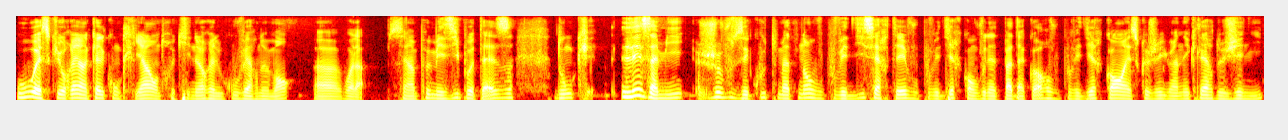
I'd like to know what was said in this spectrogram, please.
ou est-ce qu'il y aurait un quelconque lien entre Kinner et le gouvernement? Euh, Voilà, c'est un peu mes hypothèses. Donc, les amis, je vous écoute maintenant. Vous pouvez disserter, vous pouvez dire quand vous n'êtes pas d'accord, vous pouvez dire quand est-ce que j'ai eu un éclair de génie,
